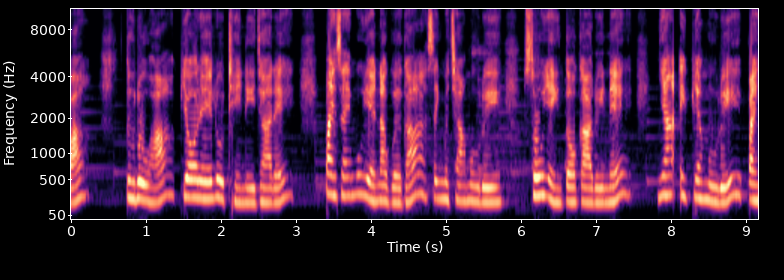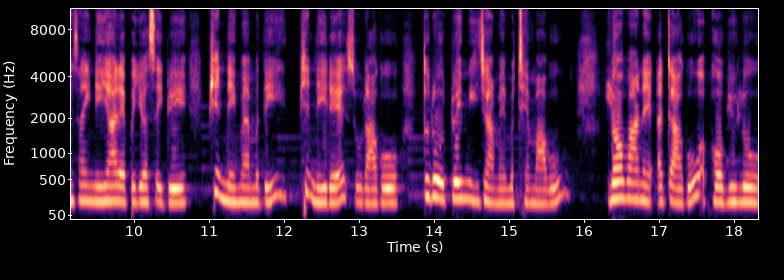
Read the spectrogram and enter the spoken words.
ပါ သူတို့ဟာပျော်တယ်လို့ထင်နေကြတယ်ပိုင်ဆိုင်မှုရဲ့နောက်ွယ်ကစိတ်မချမှုတွေစိုးရိမ်တော့ကတွေနဲ့ညအိပ်ပြတ်မှုတွေပိုင်ဆိုင်နေရတဲ့ပရွက်စိတ်တွေဖြစ်နေမှမသိဖြစ်နေတယ်ဆိုတာကို သူတို့တွေးမိကြမယ်မထင်ပါဘူး လောဘနဲ့အတ္တကိုအဖော်ပြလို့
